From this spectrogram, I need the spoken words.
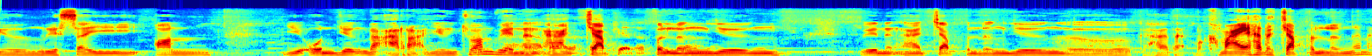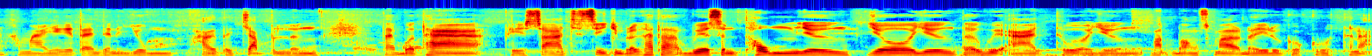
យើងរាសីអន់យីអូនយើងដាក់អរៈយើងជន់វានឹងអាចចាប់ពលឹងយើង វានឹងអាចចាប់ពលឹងយើងគេហៅថាបើខ្មែរហៅថាចាប់ពលឹងណាខ្មែរយើងគេតែតែនិយមហៅថាចាប់ពលឹងតែបើថាភាសាស៊ីជំរឹកហៅថាវាសន្ធុំយើងយកយើងទៅវាអាចធ្វើឲ្យយើងបាត់បង់ស្មារតីឬក៏គ្រោះថ្នាក់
